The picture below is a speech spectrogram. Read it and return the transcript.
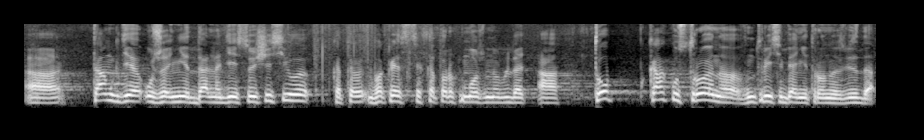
А, там, где уже нет дальнодействующей силы, в окрестностях которых мы можем наблюдать, а то, как устроена внутри себя нейтронная звезда.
